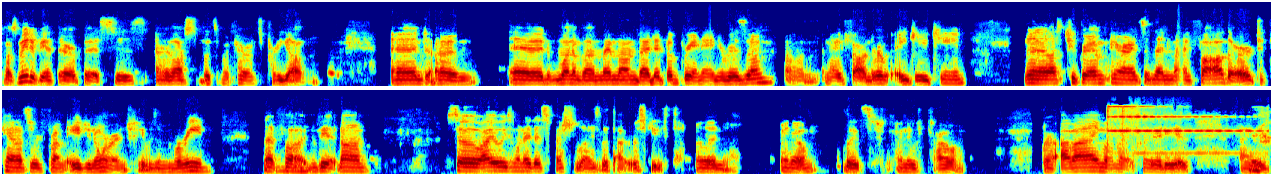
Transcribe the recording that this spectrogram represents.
caused me to be a therapist. Is I lost both of my parents pretty young, and um, and one of them, my mom died of a brain aneurysm, um, and I found her at age 18. And I lost two grandparents, and then my father to cancer from Agent Orange. He was a Marine that fought in Vietnam. So I always wanted to specialize with at-risk youth, and you know, that's kind of how where my moment of clarity is. I was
